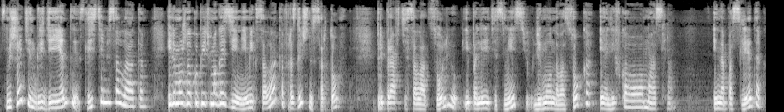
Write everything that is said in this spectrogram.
Смешайте ингредиенты с листьями салата. Или можно купить в магазине микс салатов различных сортов. Приправьте салат солью и полейте смесью лимонного сока и оливкового масла. И напоследок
